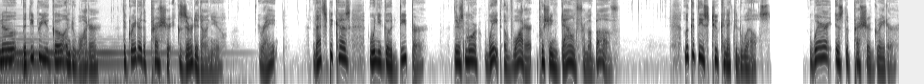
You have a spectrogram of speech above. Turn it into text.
know, the deeper you go underwater, the greater the pressure exerted on you, right? That's because when you go deeper, there's more weight of water pushing down from above. Look at these two connected wells. Where is the pressure greater?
